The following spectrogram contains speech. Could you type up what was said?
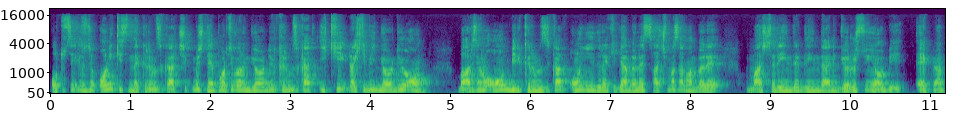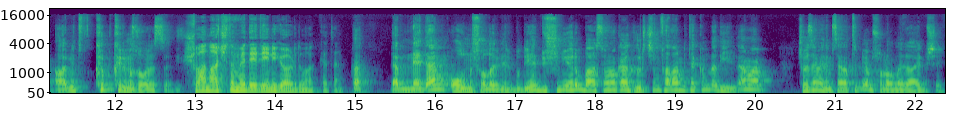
38 maçın 12'sinde kırmızı kart çıkmış. Deportivo'nun gördüğü kırmızı kart 2, rakibin gördüğü 10. Barcelona 11 kırmızı kart, 17 rakip. Yani böyle saçma sapan böyle maçları indirdiğinde hani görürsün ya o bir ekran. Abi kıpkırmızı orası. Şu an açtım ve dediğini gördüm hakikaten. Ha. Ya neden olmuş olabilir bu diye düşünüyorum. Barcelona kadar hırçın falan bir takım da değildi ama çözemedim. Sen hatırlıyor musun onunla dair bir şey?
